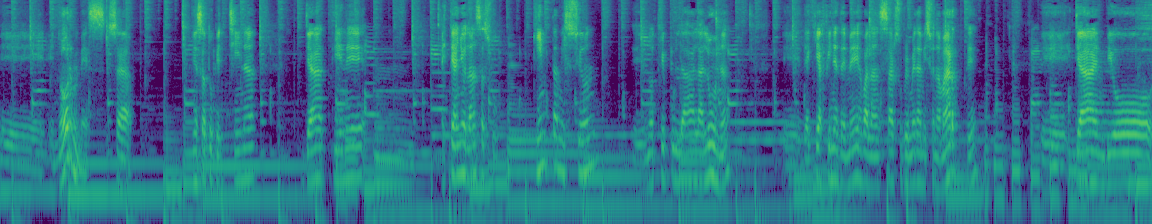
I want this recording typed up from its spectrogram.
eh, enormes. O sea, piensa tú que China ya tiene, mm, este año lanza su quinta misión eh, no tripulada a la Luna. Eh, de aquí a fines de mes va a lanzar su primera misión a Marte. ya envió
